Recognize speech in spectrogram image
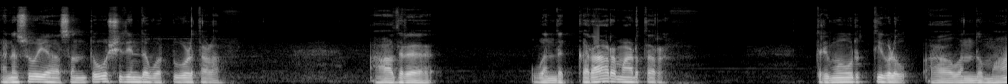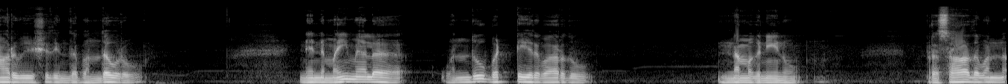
ಅನಸೂಯ ಸಂತೋಷದಿಂದ ಒಪ್ಪಿಕೊಳ್ತಾಳೆ. ಆದರೆ ಒಂದು ಕರಾರು ಮಾಡ್ತಾರೆ. ತ್ರಿಮೂರ್ತಿಗಳು ಆ ಒಂದು ಮಾರುವೇಷದಿಂದ ಬಂದವರು, ನಿನ್ನ ಮೈ ಮೇಲೆ ಒಂದೂ ಬಟ್ಟೆ ಇರಬಾರ್ದು ನಮಗೆ ನೀನು ಪ್ರಸಾದವನ್ನು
